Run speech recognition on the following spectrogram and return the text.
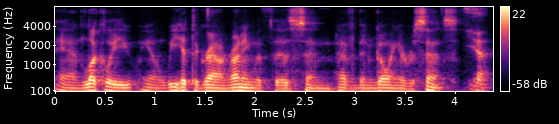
And luckily, you know, we hit the ground running with this and have been going ever since. Yeah.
